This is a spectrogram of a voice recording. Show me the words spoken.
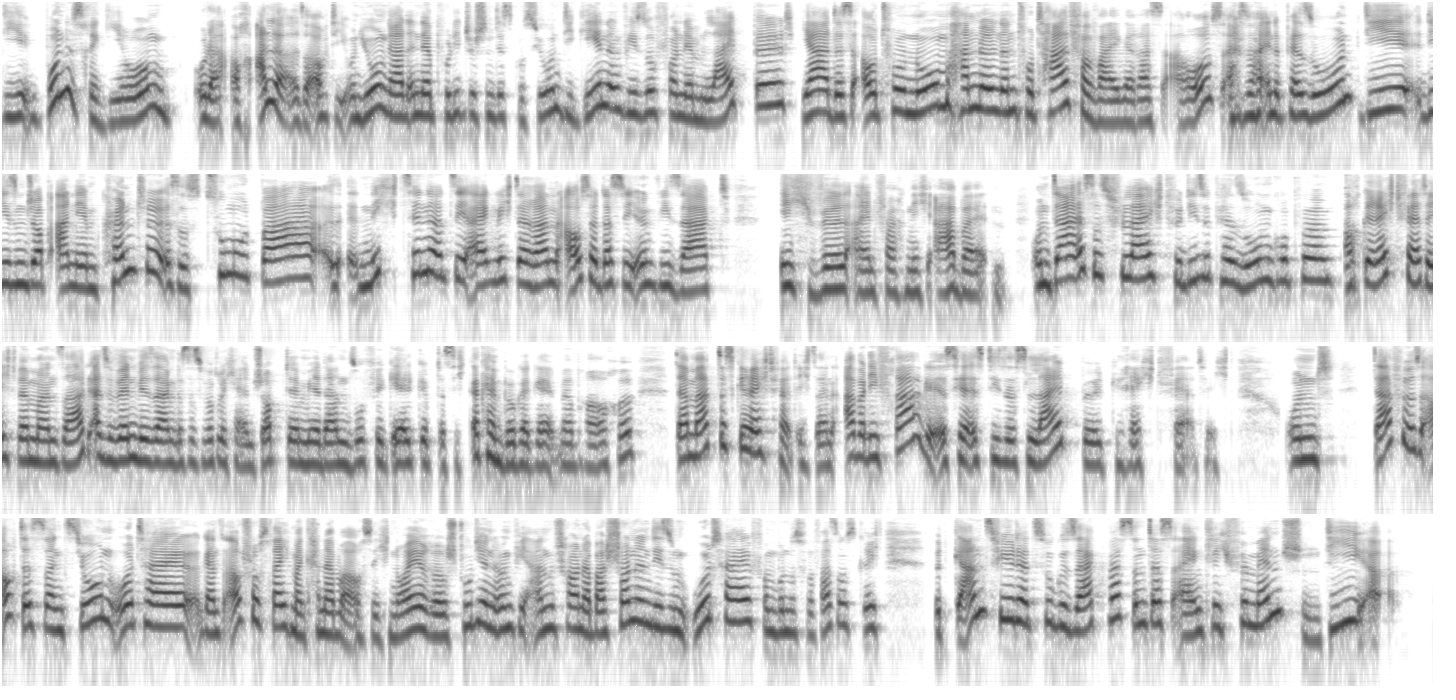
Die Bundesregierung Bundesregierung oder auch alle, also auch die Union gerade in der politischen Diskussion, die gehen irgendwie so von dem Leitbild, ja, des autonom handelnden Totalverweigerers aus. Also eine Person, die diesen Job annehmen könnte, ist es zumutbar, nichts hindert sie eigentlich daran, außer dass sie irgendwie sagt, ich will einfach nicht arbeiten. Und da ist es vielleicht für diese Personengruppe auch gerechtfertigt, wenn man sagt, also wenn wir sagen, das ist wirklich ein Job, der mir dann so viel Geld gibt, dass ich gar kein Bürgergeld mehr brauche, da mag das gerechtfertigt sein. Aber die Frage ist ja, ist dieses Leitbild gerechtfertigt? Und Dafür ist auch das Sanktionenurteil ganz aufschlussreich. Man kann aber auch sich neuere Studien irgendwie anschauen. Aber schon in diesem Urteil vom Bundesverfassungsgericht wird ganz viel dazu gesagt, was sind das eigentlich für Menschen, die äh,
